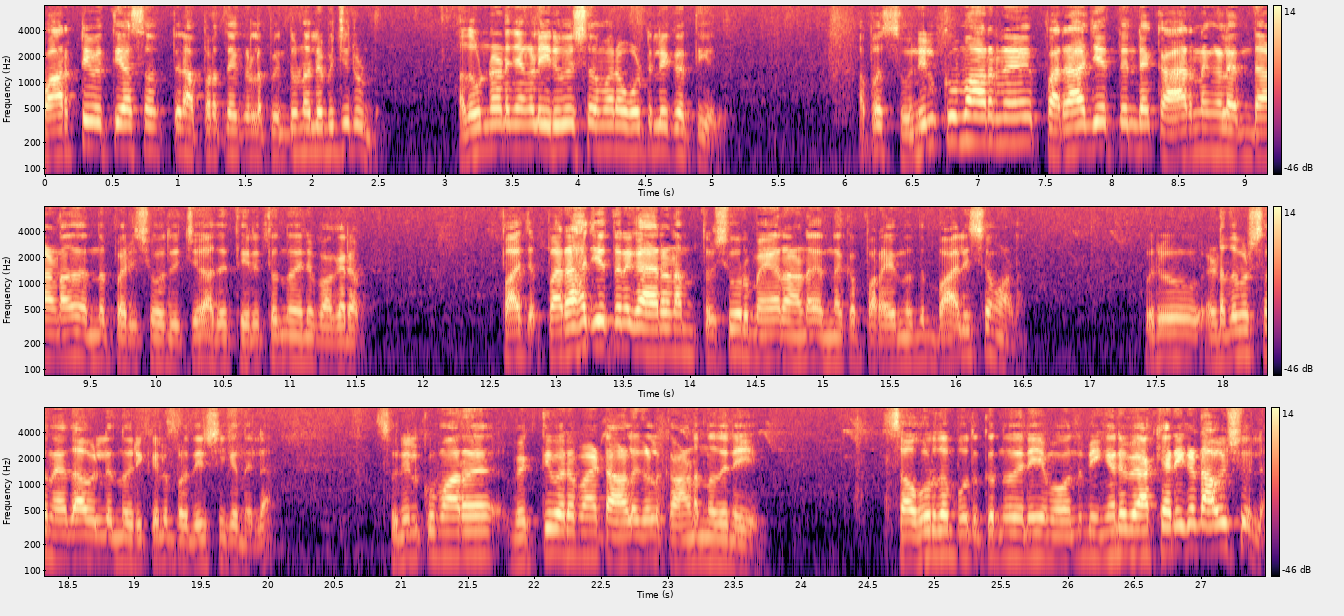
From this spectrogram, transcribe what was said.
പാർട്ടി വ്യത്യാസത്തിനപ്പുറത്തേക്കുള്ള പിന്തുണ ലഭിച്ചിട്ടുണ്ട്. അതുകൊണ്ടാണ് ഞങ്ങൾ ഇരുപത് ശതമാനം വോട്ടിലേക്ക് എത്തിയത്. അപ്പോൾ സുനിൽകുമാറിന് പരാജയത്തിന്റെ കാരണങ്ങൾ എന്താണ് എന്ന് പരിശോധിച്ച് അത് തിരുത്തുന്നതിന് പകരം പരാജയത്തിന് കാരണം തൃശൂർ മേയറാണ് എന്നൊക്കെ പറയുന്നത് ബാലിശമാണ്. ഒരു ഇടതുപക്ഷ നേതാവിൽ നിന്ന് ഒരിക്കലും പ്രതീക്ഷിക്കുന്നില്ല. സുനിൽകുമാർ വ്യക്തിപരമായിട്ട് ആളുകൾ കാണുന്നതിനെയും സൗഹൃദം പുതുക്കുന്നതിനെയും ഒന്നും ഇങ്ങനെ വ്യാഖ്യാനിക്കേണ്ട ആവശ്യമില്ല.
